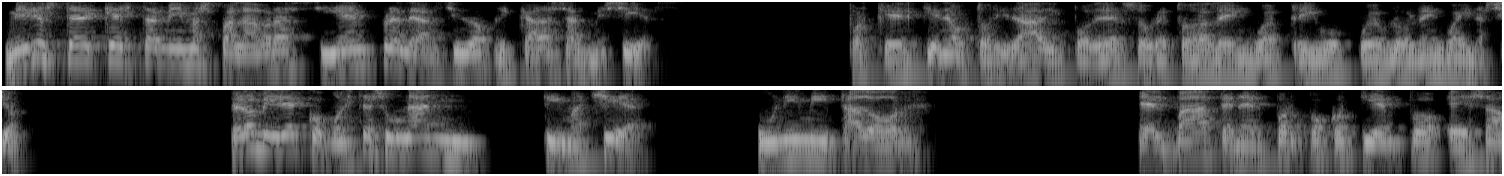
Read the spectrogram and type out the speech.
mire usted que estas mismas palabras siempre le han sido aplicadas al Mesías, porque él tiene autoridad y poder sobre toda lengua, tribu, pueblo, lengua y nación. Pero mire como este es un antimachía, un imitador él va a tener por poco tiempo esa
